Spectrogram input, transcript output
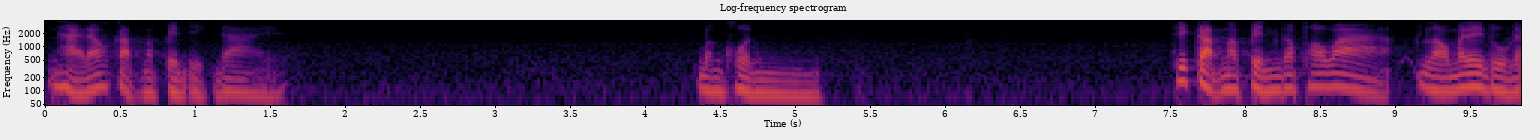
มันหายแล้วก็กลับมาเป็นอีกได้ บางคน ที่กลับมาเป็นก็เพราะว่าเราไม่ได้ดูแล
